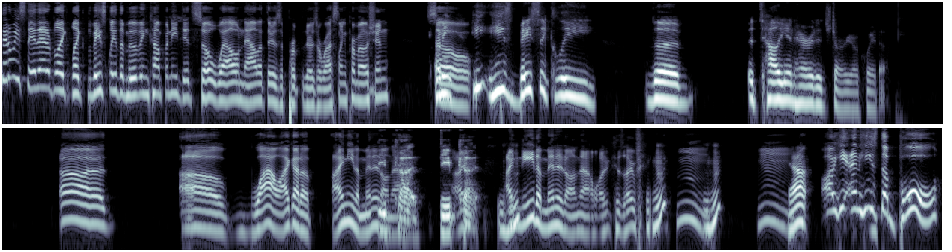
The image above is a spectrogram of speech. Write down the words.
didn't we say that? Of like, like basically the moving company did so well now that there's a there's a wrestling promotion. So I mean, he he's basically the Italian heritage Dario Cueto. uh, uh, wow, I gotta, I need a minute on that. cut, One. deep I- cut. I Mhm. need a minute on that one because I, Mhm. hmm, Mhm. hmm. yeah. Oh, he and he's the bull,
